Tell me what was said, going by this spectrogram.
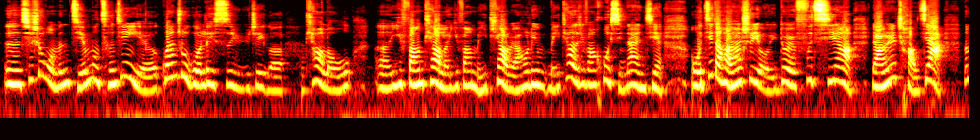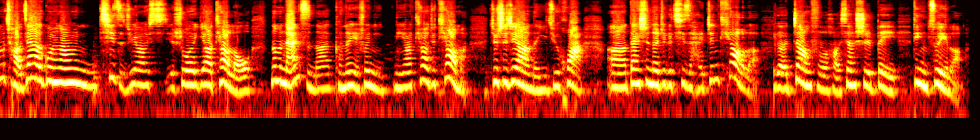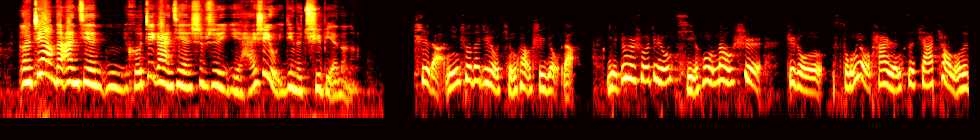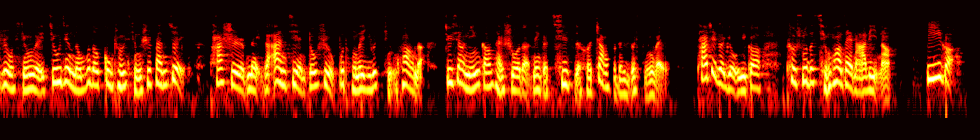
嗯，其实我们节目曾经也关注过类似于这个跳楼，呃，一方跳了，一方没跳，然后另没跳的这方获刑的案件。我记得好像是有一对夫妻啊，两个人吵架，那么吵架的过程当中，妻子就要说要跳楼，那么男子呢，可能也说你你要跳就跳嘛，就是这样的一句话。呃，但是呢，这个妻子还真跳了，这个丈夫好像是被定罪了。呃，这样的案件，嗯，和这个案件是不是也还是有一定的区别的呢？是的，您说的这种情况是有的，也就是说，这种起哄闹事、这种怂恿他人自杀跳楼的这种行为，究竟能不能构成刑事犯罪？它是每个案件都是有不同的一个情况的。就像您刚才说的那个妻子和丈夫的一个行为，他这个有一个特殊的情况在哪里呢？第一个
